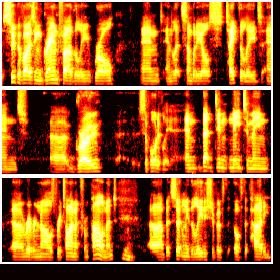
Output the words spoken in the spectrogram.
supervising grandfatherly role and and let somebody else take the leads and uh, grow supportively. And that didn't need to mean uh, Reverend Nile's retirement from Parliament, mm. but certainly the leadership of of the party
